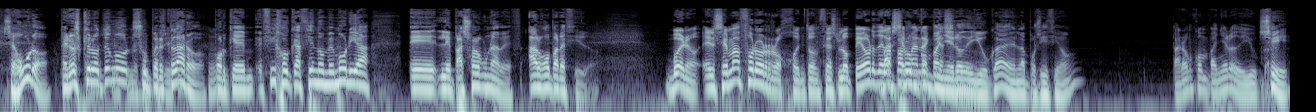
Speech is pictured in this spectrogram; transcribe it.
Seguro. Pero es que lo tengo súper claro, porque fijo que haciendo memoria eh, le pasó alguna vez, algo parecido. Bueno, el semáforo rojo, entonces, lo peor de Va la para un semana ha compañero de Yuca en la posición. Para un compañero de Yuca. Sí.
